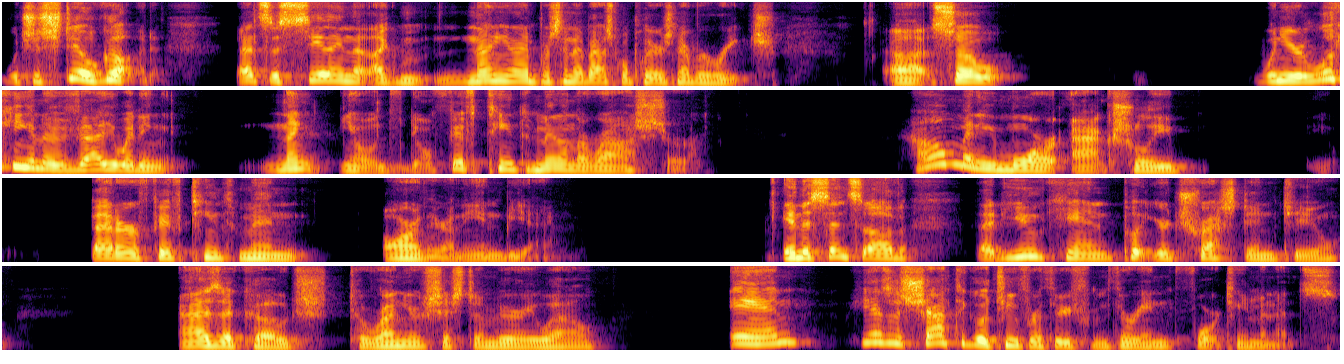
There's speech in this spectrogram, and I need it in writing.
which is still good. That's a ceiling that like 99% of basketball players never reach. Uh, so when you're looking at evaluating, nine, you know, 15th men on the roster, how many more actually better 15th men are there in the NBA? In the sense of that you can put your trust into as a coach to run your system very well. And he has a shot to go two for three from three in 14 minutes.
